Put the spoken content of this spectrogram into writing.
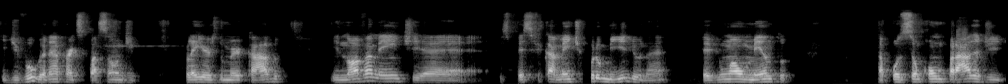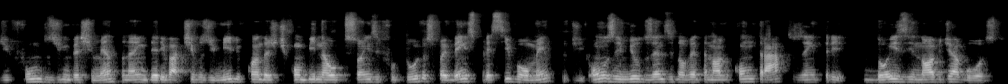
que divulga né, a participação de players do mercado. E novamente, é, especificamente para o milho, né, teve um aumento da posição comprada de, de, fundos de investimento né, em derivativos de milho, quando a gente combina opções e futuros, foi bem expressivo o aumento de 11.299 contratos entre 2 e 9 de agosto.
